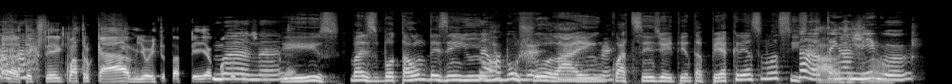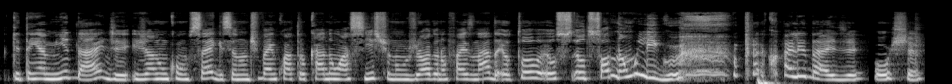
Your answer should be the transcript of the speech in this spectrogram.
Tem que ser em 4K, 1080p, alguma coisa Mano. tipo. Isso. Mas botar um desenho Yu Yu Não, Hakusho lá Não, em buga. 480p, a criança não assiste. Não, eu Ah, tenho assiste amigo que tem a minha idade e já não consegue. Se eu não tiver em 4K, não assiste, não joga, não faz nada. Eu tô. Eu, eu só não ligo pra qualidade. Poxa.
